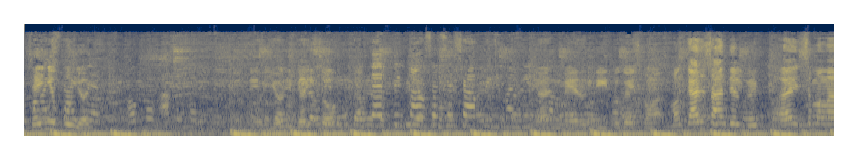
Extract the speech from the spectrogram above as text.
Sa inyo po yun? Opo, akin pa rin. Oh, yun, guys, oh. 13,000 sa Shopee, 5 dito. Yan, meron dito, guys. Mga, magkano sa handle grip? Ay, sa mga,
